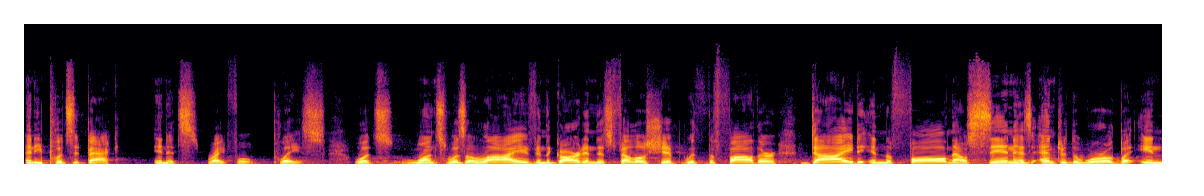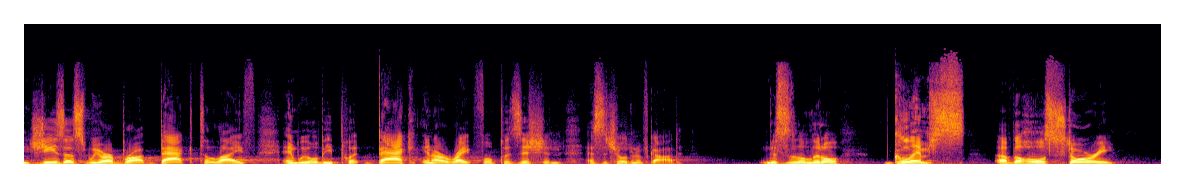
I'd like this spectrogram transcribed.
and he puts it back in its rightful place. What once was alive in the garden, this fellowship with the Father, died in the fall. Now sin has entered the world, but in Jesus we are brought back to life and we will be put back in our rightful position as the children of God. This is a little glimpse of the whole story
